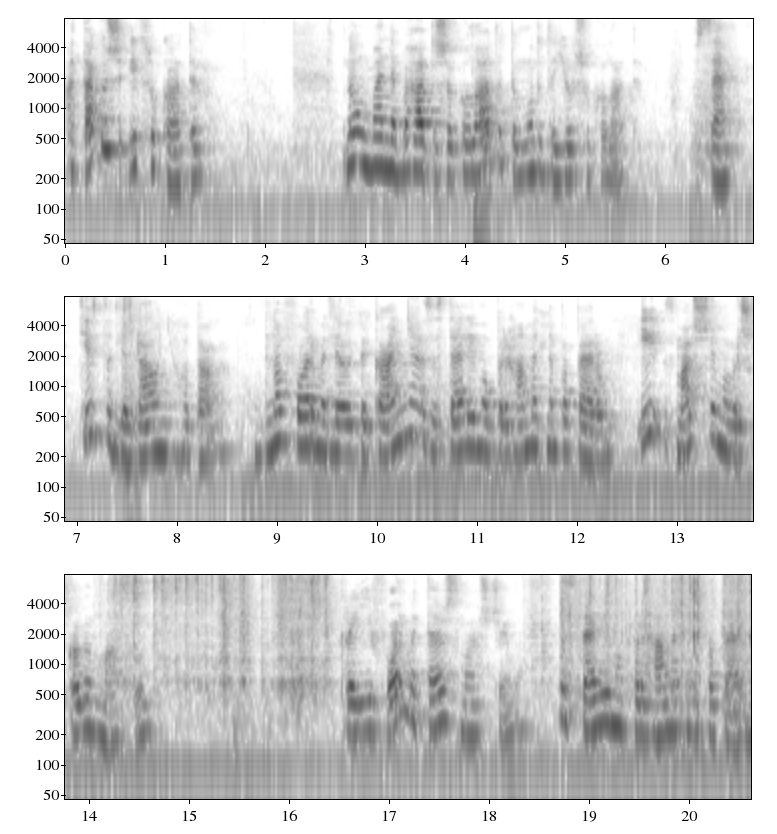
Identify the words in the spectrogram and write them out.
а також і цукати. Ну, у мене багато шоколаду, тому додаю шоколад. Все, тісто для брауні готове. Дно форми для випікання застелюємо пергаментним папером і змащуємо вершковим маслом. Краї форми теж змащуємо. Застелюємо пергаментним папером.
